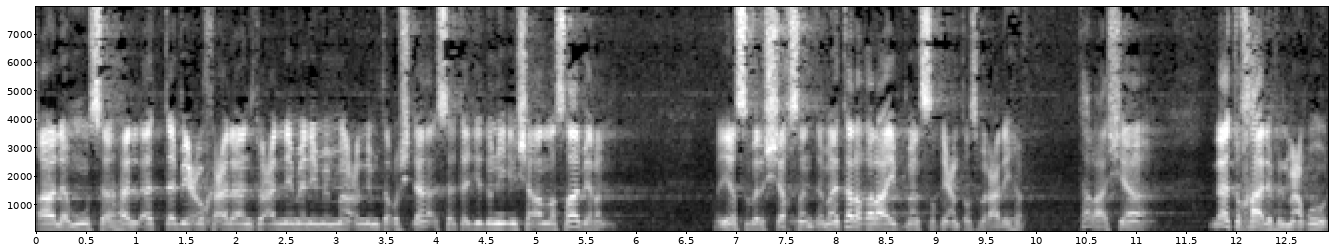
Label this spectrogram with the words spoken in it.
قال موسى هل أتبعك على أن تعلمني مما علمت رشدا؟ ستجدني إن شاء الله صابرا. يصبر الشخص أنت ما ترى غرائب ما تستطيع أن تصبر عليها. ترى أشياء لا تخالف المعقول.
